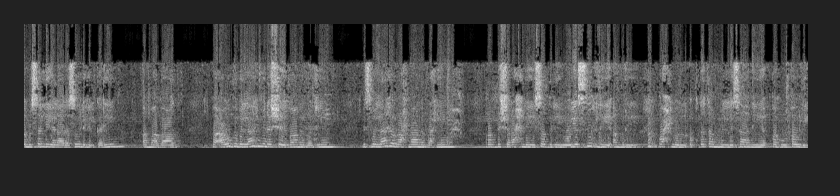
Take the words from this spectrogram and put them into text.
ونصلي على رسوله الكريم. أما بعد فأعوذ بالله من الشيطان الرجيم. بسم الله الرحمن الرحيم رب اشرح لي صدري ويسر لي أمري واحلل عقدة من لساني يفقه قولي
